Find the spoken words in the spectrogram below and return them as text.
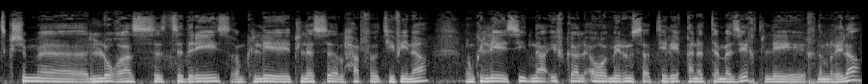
تكشم اللغة التدريس غمكن لي تلاس الحرف تيفينا غمكن لي سيدنا افكا الأوامر نسا تيلي قناة تمازيغ اللي خدم الغلا. آه،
